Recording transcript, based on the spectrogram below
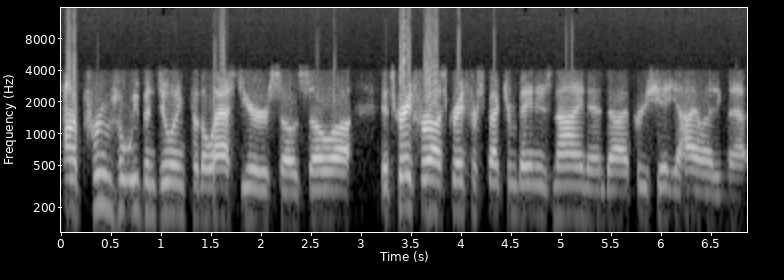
kind of proves what we've been doing for the last year or so. So uh, it's great for us, great for Spectrum Bay News Nine, and uh, I appreciate you highlighting that.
